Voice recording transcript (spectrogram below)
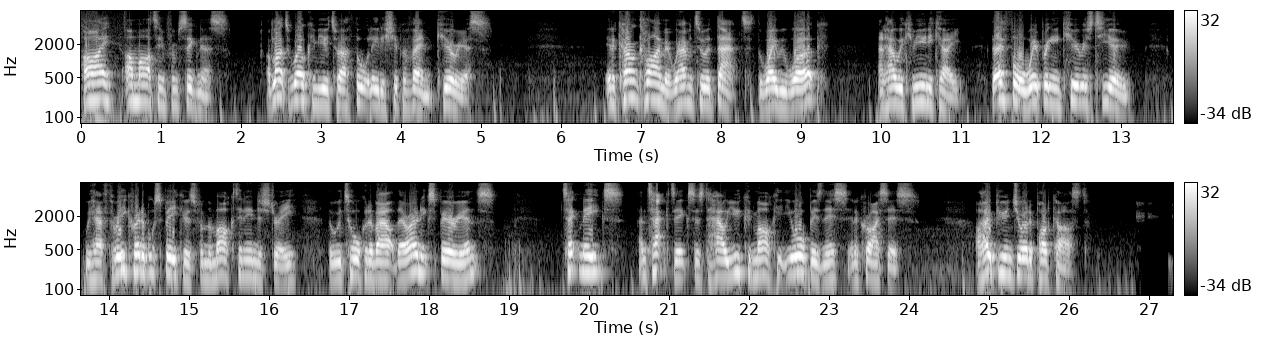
Hi, I'm Martin from Cygnus. I'd like to welcome you to our thought leadership event, Curious. In a current climate, we're having to adapt the way we work and how we communicate. Therefore, we're bringing Curious to you. We have three credible speakers from the marketing industry that we're talking about their own experience, techniques, and tactics as to how you can market your business in a crisis. I hope you enjoy the podcast.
